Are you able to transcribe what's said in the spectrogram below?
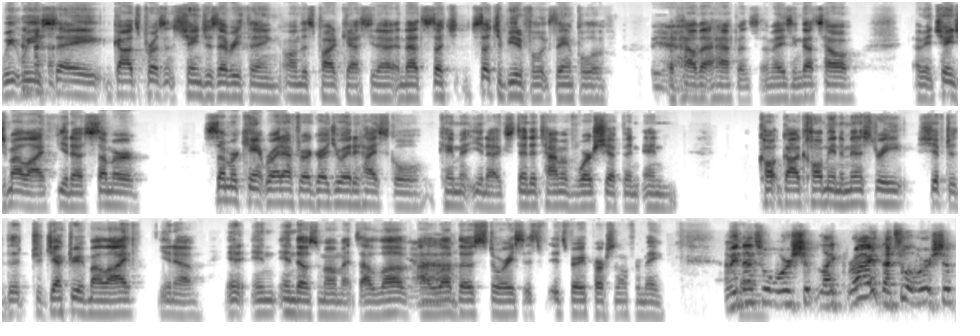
We we say God's presence changes everything on this podcast, you know, and that's such such a beautiful example of yeah. of how that happens. Amazing. That's how I mean, it changed my life. You know, summer summer camp right after I graduated high school came at you know extended time of worship and and call, God called me into ministry, shifted the trajectory of my life. You know, in in, in those moments. I love yeah. I love those stories. It's it's very personal for me. I mean, so. that's what worship like, right? That's what worship.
